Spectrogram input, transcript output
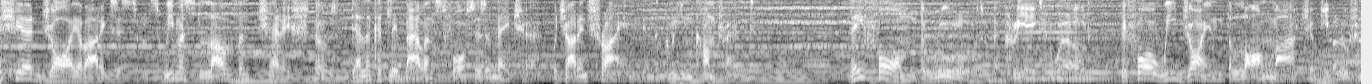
The sheer joy of our existence, we must love and cherish those delicately balanced forces of nature which are enshrined in the green contract. They formed the rules of the created world before we joined the long march of evolution.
